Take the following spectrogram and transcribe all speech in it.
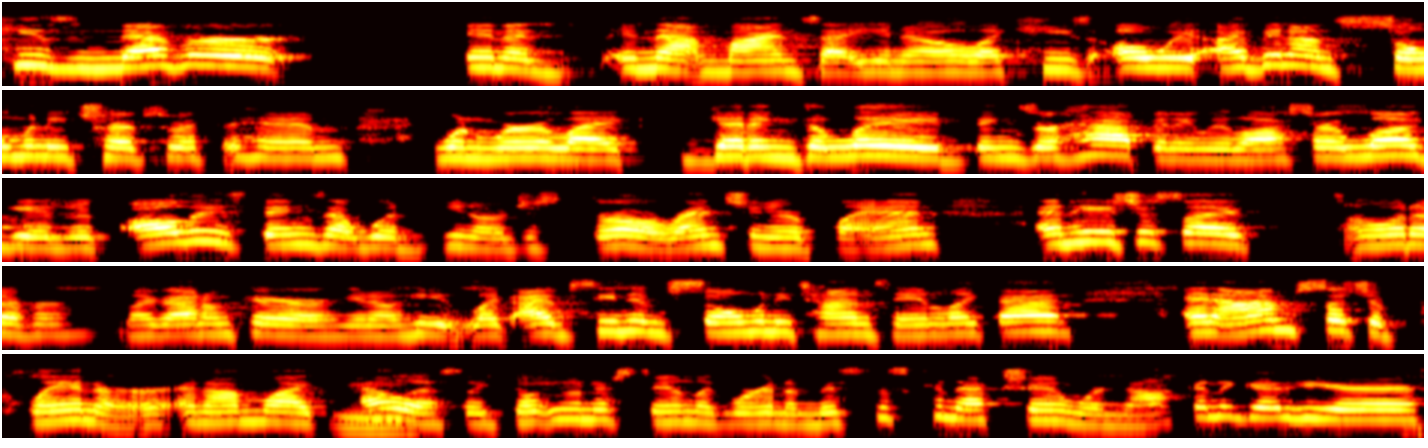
he's never in a in that mindset, you know, like he's always I've been on so many trips with him when we're like getting delayed, things are happening, we lost our luggage, like all these things that would, you know, just throw a wrench in your plan. And he's just like, oh, whatever. Like, I don't care. You know, he, like, I've seen him so many times saying like that. And I'm such a planner. And I'm like, mm. Ellis, like, don't you understand? Like, we're going to miss this connection. We're not going to get here.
